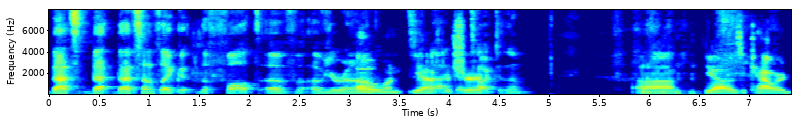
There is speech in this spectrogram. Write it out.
That's that. That sounds like the fault of of your own. Oh, one, yeah, for sure. Talk to them. Um, yeah, I was a coward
